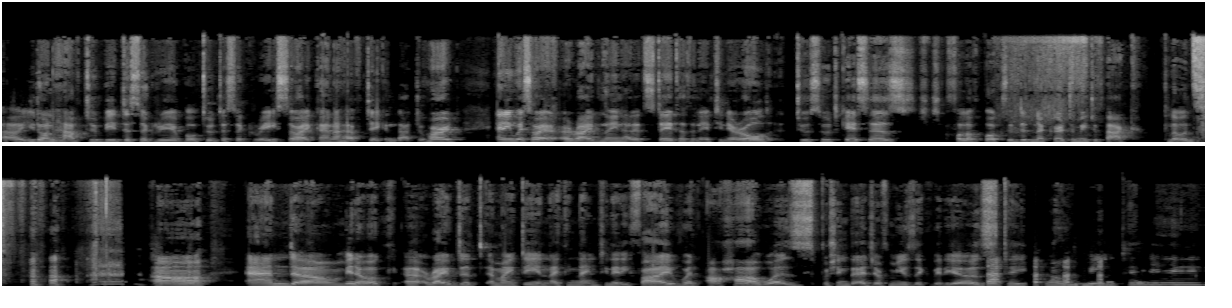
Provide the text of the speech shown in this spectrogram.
uh, "You don't have to be disagreeable to disagree." So I kind of have taken that to heart. Anyway, so I arrived in the United States as an 18 year old, two suitcases full of books. It didn't occur to me to pack clothes. uh, and, um, you know, uh, arrived at MIT in, I think, 1985 when a-ha was pushing the edge of music videos. take on me, take me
